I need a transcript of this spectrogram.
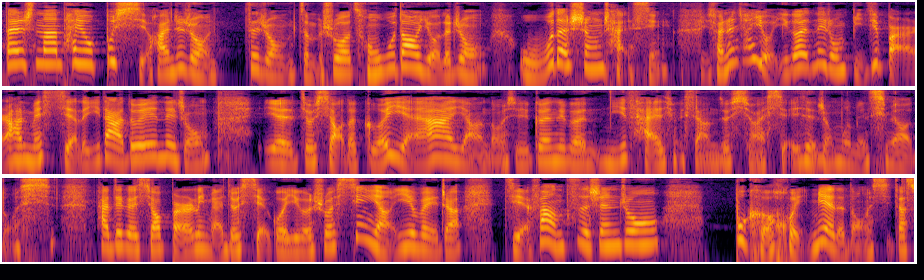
但是呢，他又不喜欢这种这种怎么说从无到有的这种无的生产性。反正他有一个那种笔记本，然后里面写了一大堆那种也就小的格言啊一样的东西，跟这个尼采挺像，就喜欢写一些这种莫名其妙的东西。他这个小本儿里面就写过一个说，信仰意味着解放自身中。不可毁灭的东西，das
